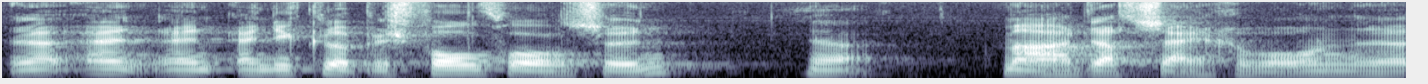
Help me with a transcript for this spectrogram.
ja, en, en, en die club is vol volgens hun. Ja, Maar dat zijn gewoon eh,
